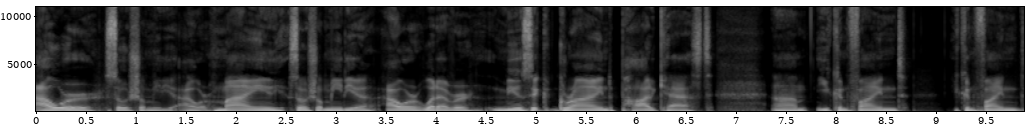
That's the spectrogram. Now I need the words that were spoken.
our social media, our, my social media, our, whatever, Music Grind Podcast. Um, you can find you can find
